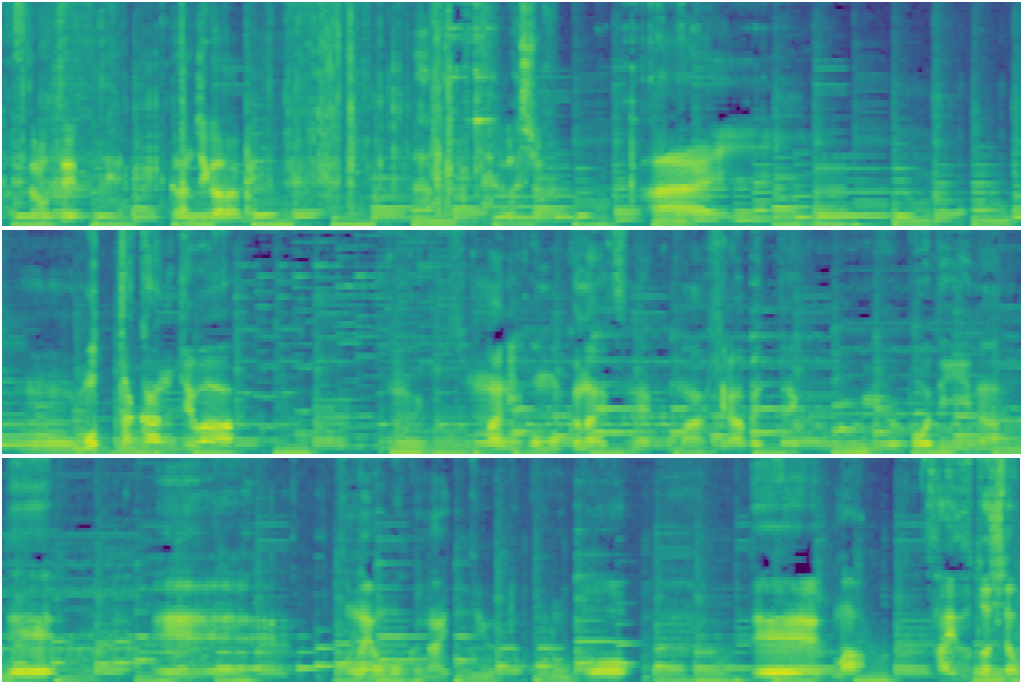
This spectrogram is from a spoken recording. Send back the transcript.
かスロテープでがんじがらめあよいしょはい。うん持った感じは、うん、そんなに重くないですね。こうまあ平べったいこういうボディなんでえー、そんなに重くないっていうところとでまあサイズとしては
